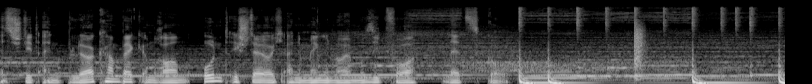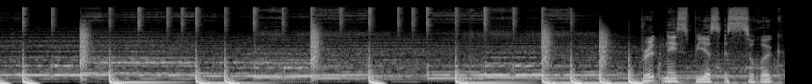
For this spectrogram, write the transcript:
Es steht ein Blur-Comeback im Raum und ich stelle euch eine Menge neuer Musik vor. Let's go! Britney Spears ist zurück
